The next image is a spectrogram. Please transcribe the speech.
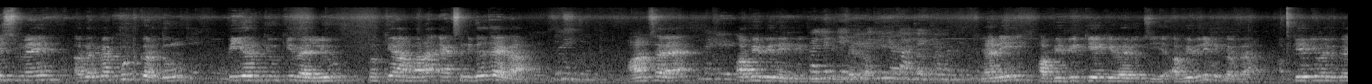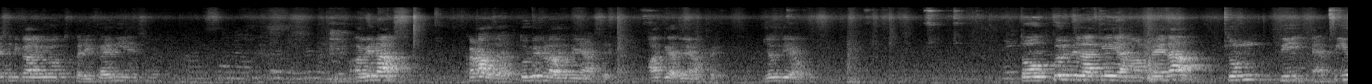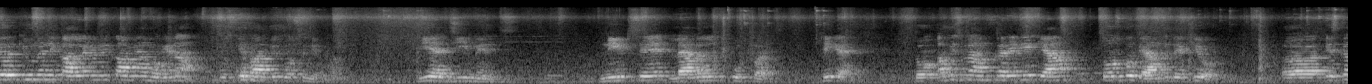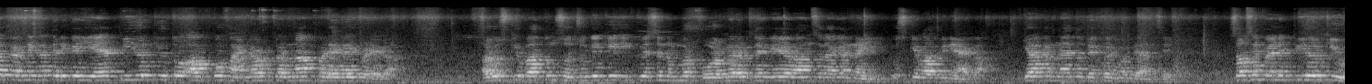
इसमें अगर मैं पुट कर दूँ p और q की वैल्यू तो क्या हमारा x निकल जाएगा? आंसर है अभी भी नहीं निकल यानी अभी भी k की वैल्यू चाहिए। अभी भी नहीं निकल रहा। अब k की वैल्यू कैसे निकालोगे वो तो तरीका ही नहीं है इसमें। अविनाश खड़ा हो जा। तू भी खड़ा हो यहाँ से। आगे आ जाओ यहाँ पे। जल्दी आओ। तो कुल मिला के यहाँ पे ना तुम पी, पी और क्यू में निकालने में भी कामयाब होगे ना उसके बाद भी क्वेश्चन नहीं होगा। ये है जी मेंस नीट से लेवल ऊपर ठीक है? तो अब इसमें हम करेंगे क्या? तो उसको ध्यान से देखियो। इसका करने का तरीका ये है पी और क्यू तो आपको फाइंड आउट करना पड़ेगा ही पड़ेगा। और उसके बाद तुम सोचोगे कि इक्वेशन नंबर फोर में रख देंगे और आंसर आएगा नहीं उसके बाद भी नहीं आएगा। क्या करना है तो देखो एक बार ध्यान से। सबसे पहले पी और क्यू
